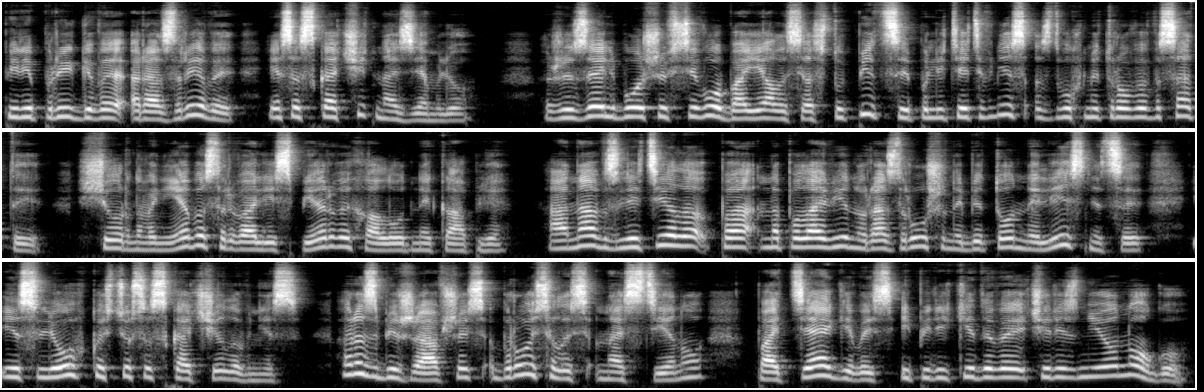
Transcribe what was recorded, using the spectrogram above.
перепрыгивая разрывы и соскочить на землю. Жизель больше всего боялась оступиться и полететь вниз с двухметровой высоты. С черного неба сорвались первые холодные капли. Она взлетела по наполовину разрушенной бетонной лестнице и с легкостью соскочила вниз. Разбежавшись, бросилась на стену, подтягиваясь и перекидывая через нее ногу,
